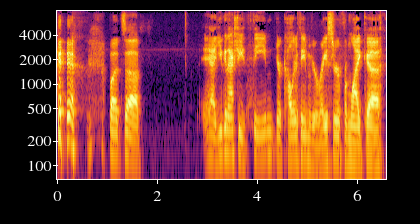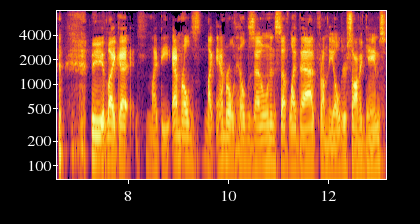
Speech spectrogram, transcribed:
but uh, yeah, you can actually theme your color theme of your racer from like uh the like uh like the emeralds like Emerald Hill Zone and stuff like that from the older Sonic games.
